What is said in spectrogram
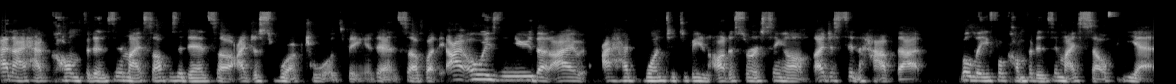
and I had confidence in myself as a dancer, I just worked towards being a dancer. But I always knew that I I had wanted to be an artist or a singer. I just didn't have that belief or confidence in myself yet.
